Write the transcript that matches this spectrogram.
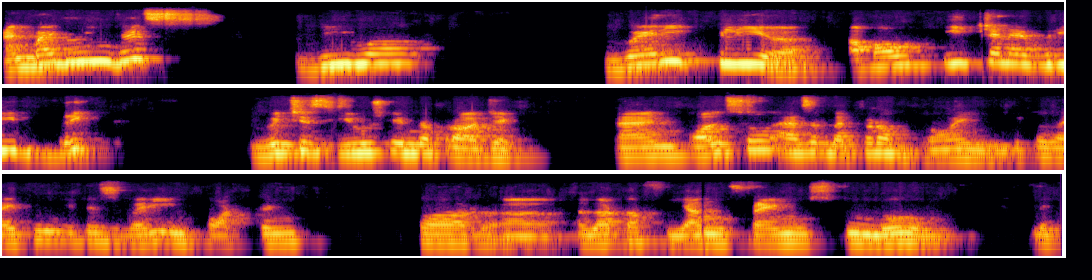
And by doing this, we were very clear about each and every brick which is used in the project and also as a method of drawing because i think it is very important for uh, a lot of young friends to know like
